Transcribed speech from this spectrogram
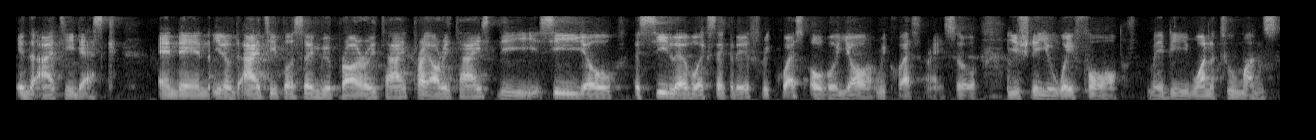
in the it desk and then you know the IT person will prioritize prioritize the CEO, the C-level executive request over your request, right? So usually you wait for maybe one or two months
